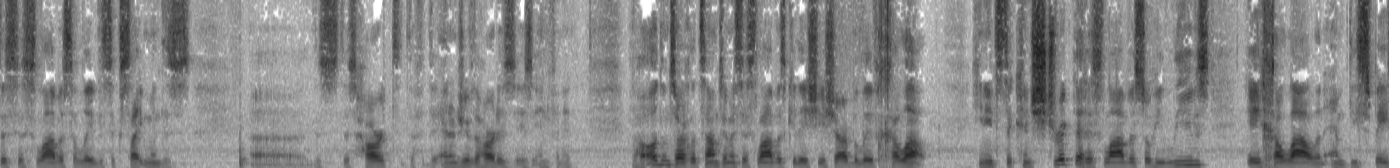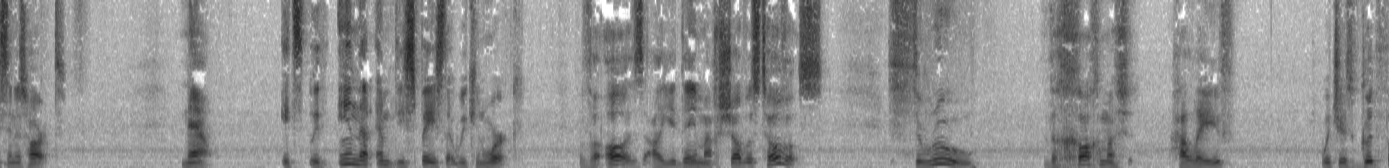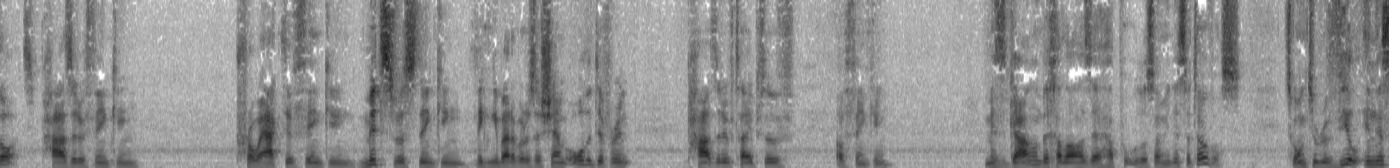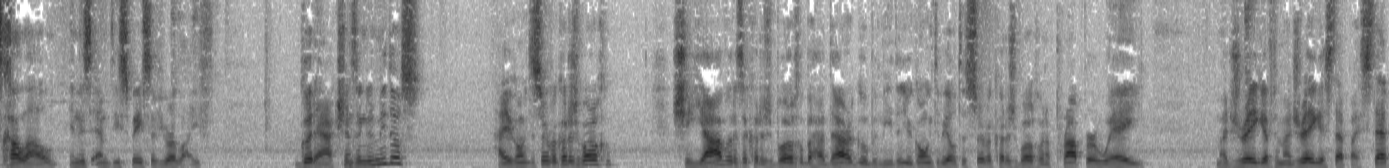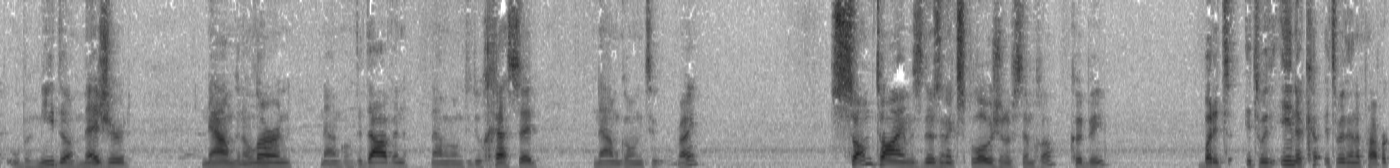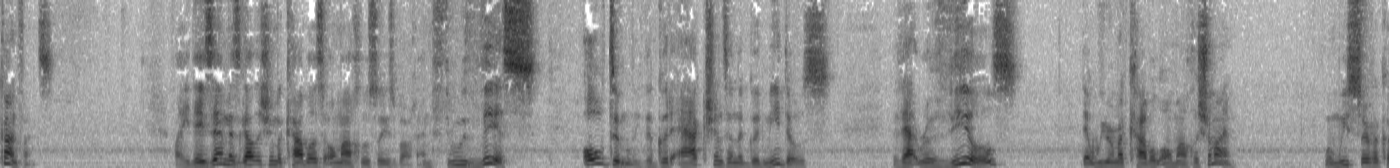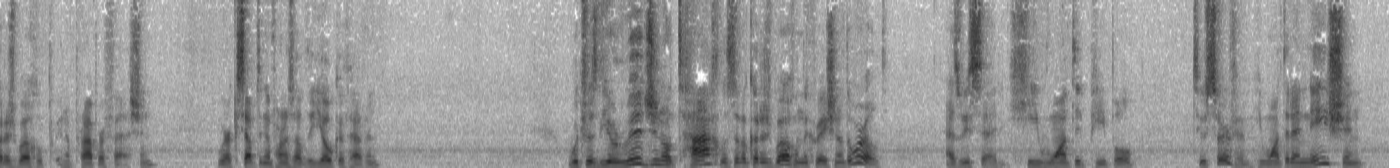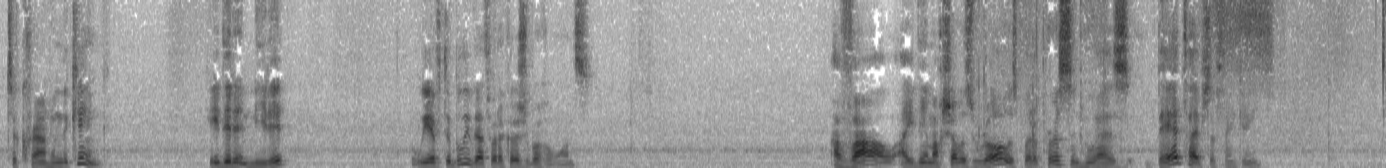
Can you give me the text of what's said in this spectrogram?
this is Slavas Alev, this excitement, this, uh, this, this heart, the, the, energy of the heart is, is infinite. He needs to constrict that hislava so he leaves a halal, an empty space in his heart. Now, it's within that empty space that we can work. Va'oz al yedei machshavos tovos. Through the chokhmah halev, which is good thoughts, positive thinking, proactive thinking, mitzvahs thinking, thinking about Avodah Hashem, all the different positive types of, of thinking. It's going to reveal in this halal, in this empty space of your life, good actions and good midos. How are you going to serve a Kaddish Baruch Hu? is a Kaddish Baruch Hu You're going to be able to serve a Kaddish Baruch in a proper way, madrega after madrega, step by step, ubemida, measured. Now I'm going to learn. Now I'm going to daven. Now I'm going to do chesed. Now I'm going to right. Sometimes there's an explosion of simcha. Could be but it's it's within a it's within a proper confines. And through this, ultimately, the good actions and the good midos, that reveals that we are makabel omal Shemayim. When we serve a Kaddish Baruch Hu in a proper fashion, we're accepting upon ourselves the yoke of heaven, which was the original tachlis of a Kaddish Baruch Hu in the creation of the world. As we said, he wanted people to serve him. He wanted a nation to crown him the king. He didn't need it. We have to believe that's what HaKadosh Baruch Hu wants. Aval, Aidei Machshavas rose, but a person who has bad types of thinking,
